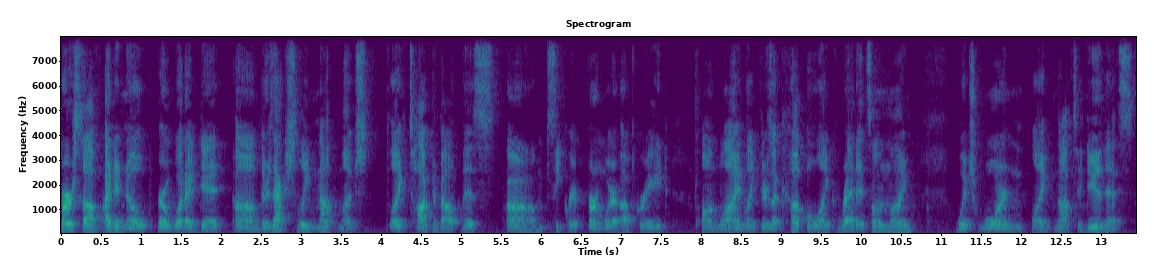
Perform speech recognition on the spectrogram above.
First off, I didn't know or what I did. Um, there's actually not much like talked about this um, secret firmware upgrade online. Like there's a couple like Reddits online which warn like not to do this.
